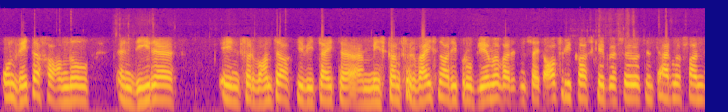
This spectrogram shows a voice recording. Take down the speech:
onwettige handel in diere en verwante aktiwiteite. Um, mens kan verwys na die probleme wat dit in Suid-Afrika skep byvoorbeeld in terme van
